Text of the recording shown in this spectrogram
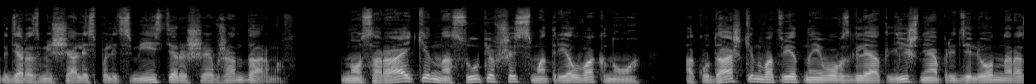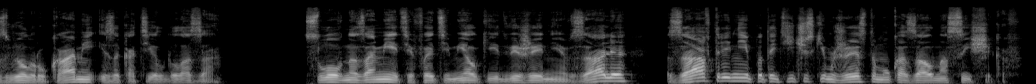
где размещались полицмейстер и шеф жандармов. Но Сарайкин, насупившись, смотрел в окно, а Кудашкин в ответ на его взгляд лишь неопределенно развел руками и закатил глаза. Словно заметив эти мелкие движения в зале, Завтренний патетическим жестом указал на сыщиков.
